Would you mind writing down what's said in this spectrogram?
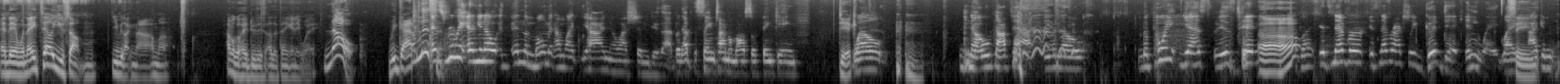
and then when they tell you something, you be like, Nah, I'm a I'm gonna go ahead and do this other thing anyway. No, we gotta listen. It's really, and you know, in the moment, I'm like, yeah, I know I shouldn't do that, but at the same time, I'm also thinking, Dick. well, no, not that. Even though the point, yes, is dick, Uh huh. but it's never, it's never actually good dick anyway. Like See. I can,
